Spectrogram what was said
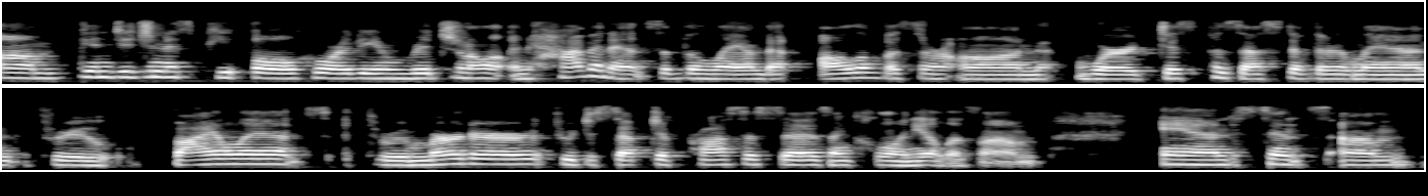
um, the indigenous people who are the original inhabitants of the land that all of us are on were dispossessed of their land through violence, through murder, through deceptive processes and colonialism. And since, um,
